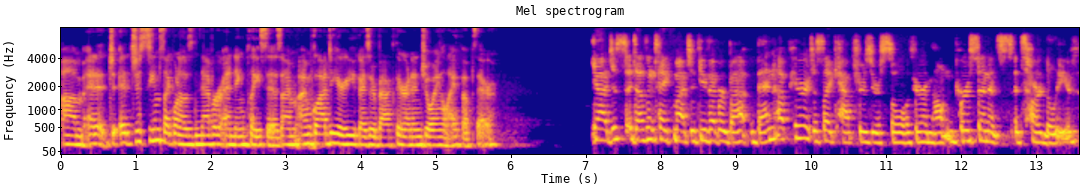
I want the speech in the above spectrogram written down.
um, and it, it just seems like one of those never ending places. I'm, I'm glad to hear you guys are back there and enjoying life up there. Yeah, just it doesn't take much. If you've ever been up here, it just like captures your soul. If you're a mountain person, it's it's hard to leave.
